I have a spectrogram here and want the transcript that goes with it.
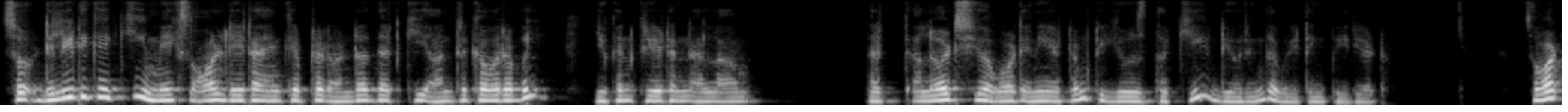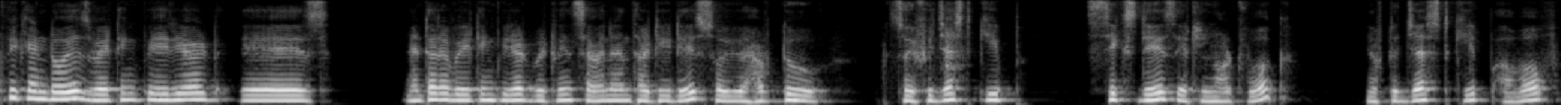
So deleting a key makes all data encrypted under that key unrecoverable. You can create an alarm that alerts you about any attempt to use the key during the waiting period. So what we can do is waiting period is enter a waiting period between 7 and 30 days. So you have to, so if you just keep 6 days, it will not work. You have to just keep above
